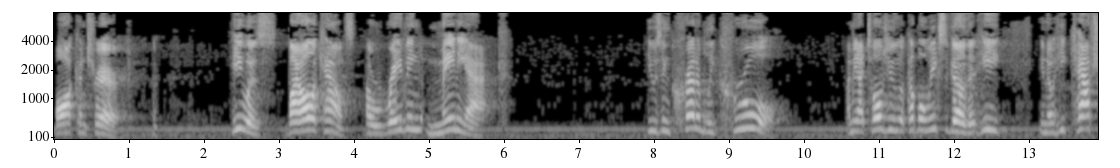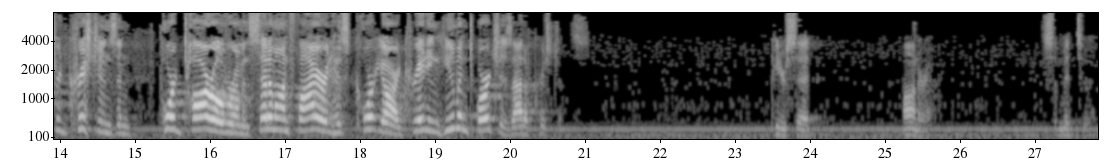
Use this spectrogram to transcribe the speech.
Au contraire. he was, by all accounts, a raving maniac. He was incredibly cruel. I mean, I told you a couple of weeks ago that he, you know, he captured Christians and poured tar over them and set them on fire in his courtyard, creating human torches out of Christians. Peter said, honor him submit to him.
